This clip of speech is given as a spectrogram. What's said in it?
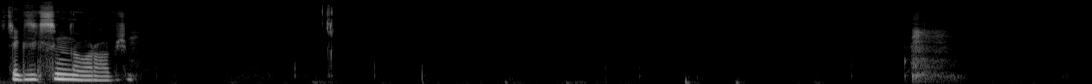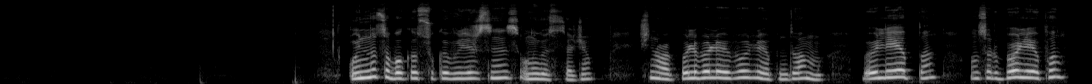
Sekiz x'im de var abicim. Oyunu nasıl baka sokabilirsiniz onu göstereceğim. Şimdi bak böyle böyle böyle yapın tamam mı? Böyle yapın. Ondan sonra böyle yapın.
